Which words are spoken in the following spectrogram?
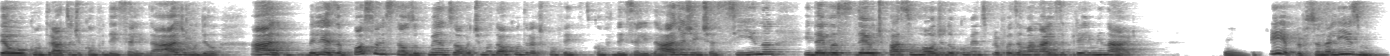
teu contrato de confidencialidade, modelo. Ah, beleza, posso solicitar os documentos? Ó, vou te mandar um contrato de confidencialidade, a gente assina, e daí, você, daí eu te passo um rol de documentos para fazer uma análise preliminar. Sim. E é profissionalismo.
